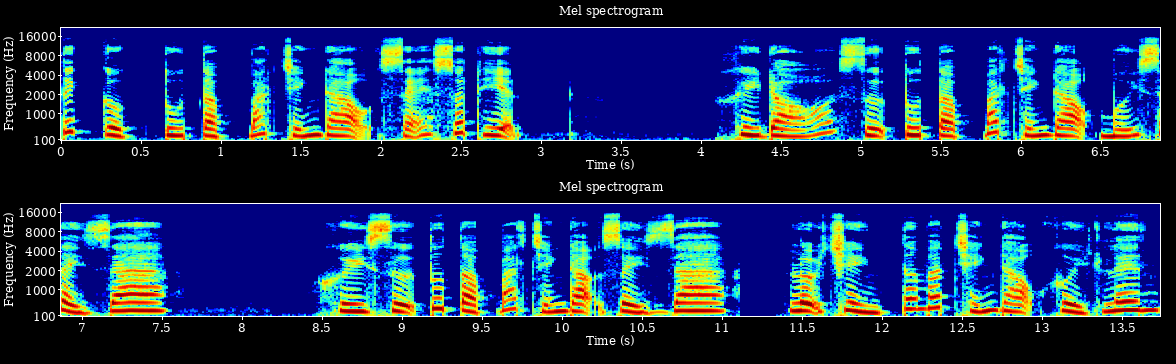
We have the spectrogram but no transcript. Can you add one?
tích cực tu tập bát chánh đạo sẽ xuất hiện. Khi đó, sự tu tập bát chánh đạo mới xảy ra. Khi sự tu tập bát chánh đạo xảy ra, lộ trình tâm bát chánh đạo khởi lên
